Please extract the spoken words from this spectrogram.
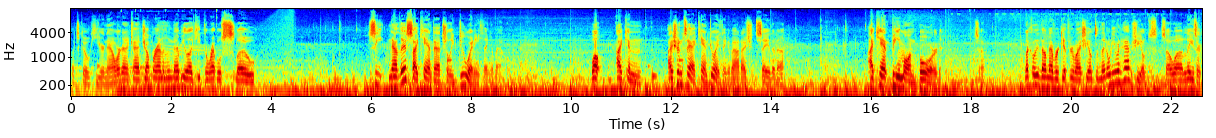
let's go here now. We're gonna kind of jump around in the nebula, keep the rebels slow. See, now this I can't actually do anything about. Well, I can... I shouldn't say I can't do anything about it. I should say that, uh... I can't beam on board. So, luckily they'll never get through my shields, and they don't even have shields. So, uh, laser.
